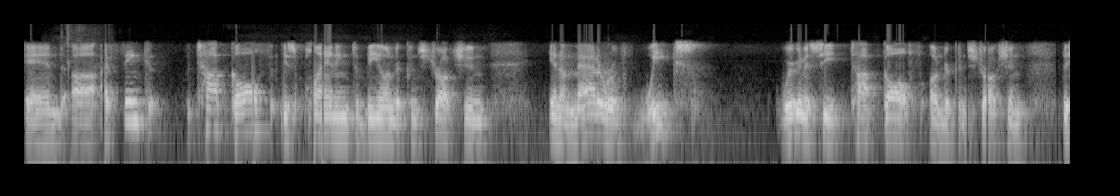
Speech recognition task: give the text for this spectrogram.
And uh, I think Top Golf is planning to be under construction in a matter of weeks. We're going to see Top Golf under construction. The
